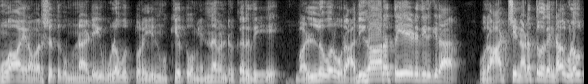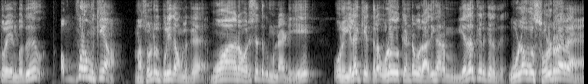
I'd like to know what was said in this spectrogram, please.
மூவாயிரம் வருஷத்துக்கு முன்னாடி உளவுத்துறையின் முக்கியத்துவம் என்னவென்று கருதி வள்ளுவர் ஒரு அதிகாரத்தையே எழுதியிருக்கிறார். ஒரு ஆட்சி நடத்துவதென்றால் உளவுத்துறை என்பது அவ்வளவு முக்கியம். நான் சொல்றது புரியுதா உங்களுக்கு? மூவாயிரம் வருஷத்துக்கு முன்னாடி ஒரு இலக்கியத்தில் உழவுக்கென்ற ஒரு அதிகாரம் எதற்கு இருக்கிறது? உழவு சொல்றவன்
